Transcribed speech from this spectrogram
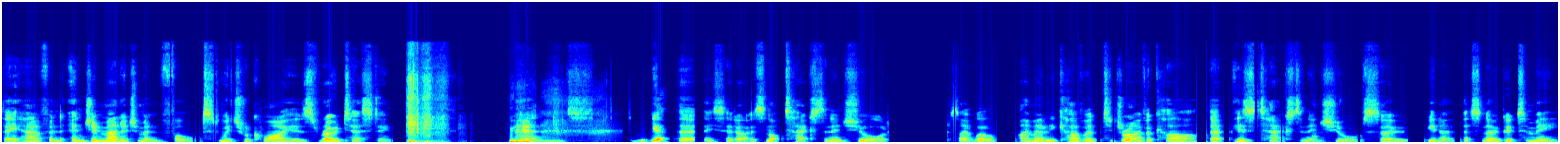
they have an engine management fault which requires road testing. Yeah. And you get there, they said, oh, it's not taxed and insured. It's like, well, I'm only covered to drive a car that is taxed and insured, so you know that's no good to me.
